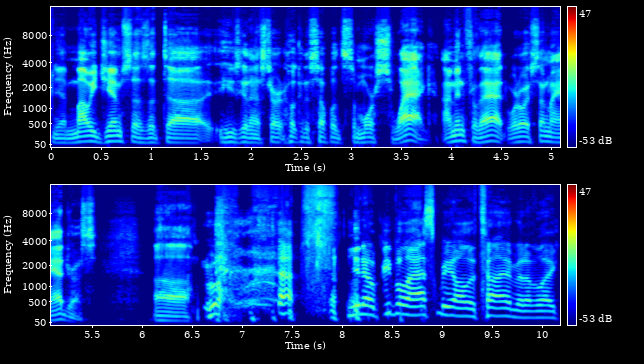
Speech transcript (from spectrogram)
Yeah, Maui Jim says that uh, he's going to start hooking us up with some more swag. I'm in for that. Where do I send my address? Uh, you know, people ask me all the time, and I'm like,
